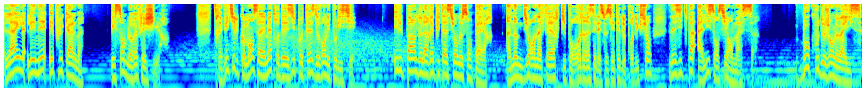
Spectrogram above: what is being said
Lyle, l'aîné, est plus calme et semble réfléchir. Très vite, il commence à émettre des hypothèses devant les policiers. Il parle de la réputation de son père, un homme dur en affaires qui, pour redresser les sociétés de production, n'hésite pas à licencier en masse. Beaucoup de gens le haïssent.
